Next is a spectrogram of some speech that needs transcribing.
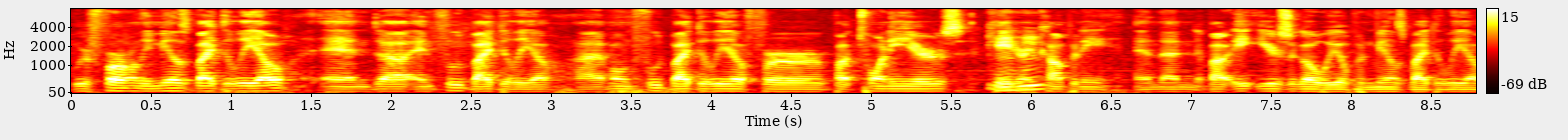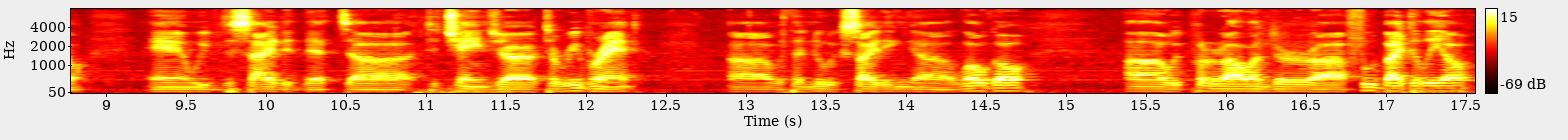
we were formerly Meals by DeLeo and uh, and Food by DeLeo. I've owned Food by DeLeo for about 20 years, catering company, and then about eight years ago we opened Meals by DeLeo, and we've decided that uh, to change our, to rebrand uh, with a new exciting uh, logo. Uh, we put it all under uh, Food by DeLeo,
